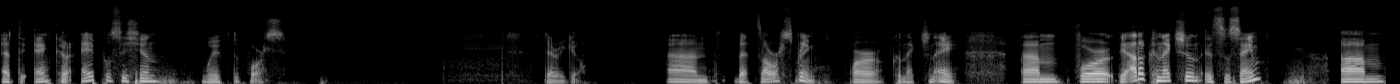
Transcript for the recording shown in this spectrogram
at the anchor A position with the force. There we go. And that's our spring for connection A. Um, for the other connection, it's the same, um,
